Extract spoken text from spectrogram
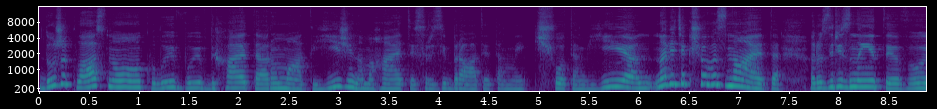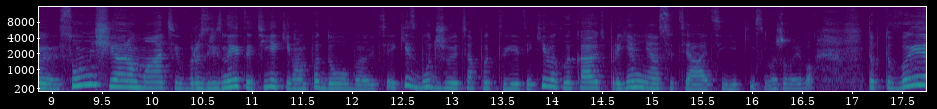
Дуже класно, коли ви вдихаєте аромати їжі, намагаєтесь розібрати, там, що там є. Навіть якщо ви знаєте, розрізнити в суміші ароматів, розрізнити ті, які вам подобаються, які збуджують апетит, які викликають приємні асоціації якісь, можливо. Тобто ви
